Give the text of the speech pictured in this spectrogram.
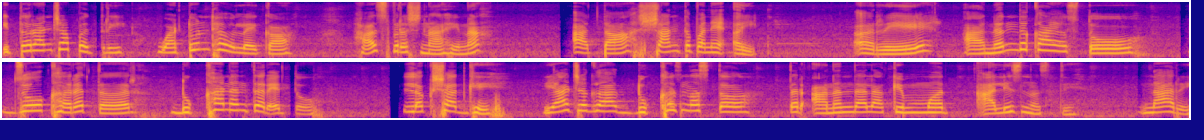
इतरांच्या पत्री वाटून ठेवलं आहे का? हाच प्रश्न आहे ना? आता शांतपणे ऐक. अरे आनंद काय असतो? जो खरं तर दुःखानंतर येतो. लक्षात घे या जगात दुःखच नसतं तर आनंदाला किंमत आलीच नसते. ना रे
